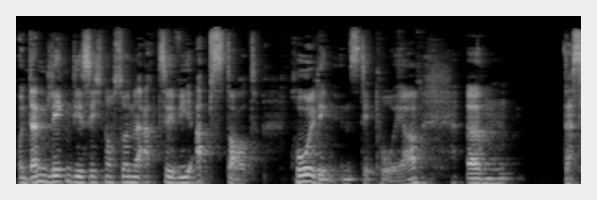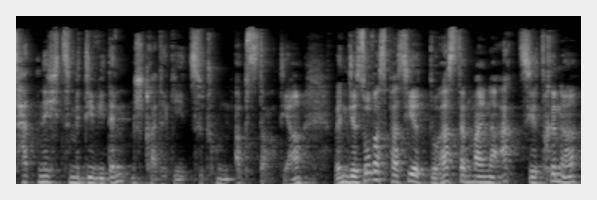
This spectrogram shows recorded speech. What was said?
Und dann legen die sich noch so eine Aktie wie Upstart Holding ins Depot, ja. Ähm, das hat nichts mit Dividendenstrategie zu tun, Upstart, ja. Wenn dir sowas passiert, du hast dann mal eine Aktie drinne,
